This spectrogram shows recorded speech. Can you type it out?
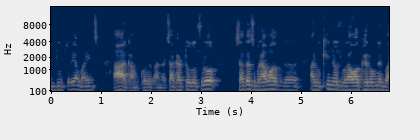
ინდუსტრია მაინც აქ ამ ქვეყანა საქართველოს რომ სადაც მრავალ ანუ კინოს მრავალფეროვნება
